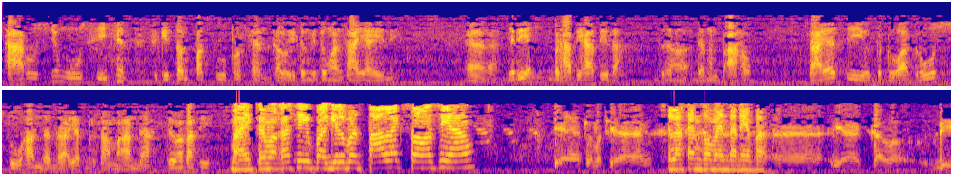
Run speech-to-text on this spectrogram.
harusnya musinya sekitar 40% kalau hitung-hitungan saya ini. Eh, jadi berhati-hatilah de- dengan Pak Ahok. Saya sih berdoa terus Tuhan dan rakyat bersama Anda. Terima kasih. Baik, terima kasih Pak Gilbert. Alex, selamat siang. Ya, selamat siang. Silahkan komentarnya Pak. Eh, ya, kalau di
